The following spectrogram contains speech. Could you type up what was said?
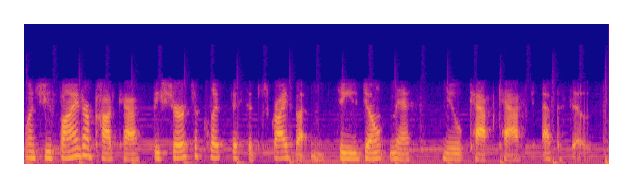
Once you find our podcast, be sure to click the subscribe button so you don't miss new CAPcast episodes.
